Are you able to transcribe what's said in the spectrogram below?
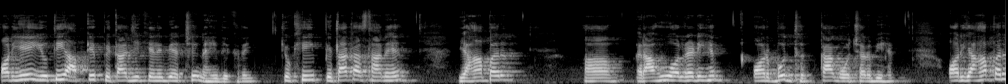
और ये युति आपके पिताजी के लिए भी अच्छी नहीं दिख रही, क्योंकि पिता का स्थान है, यहाँ पर राहु ऑलरेडी है और बुद्ध का गोचर भी है। और यहाँ पर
